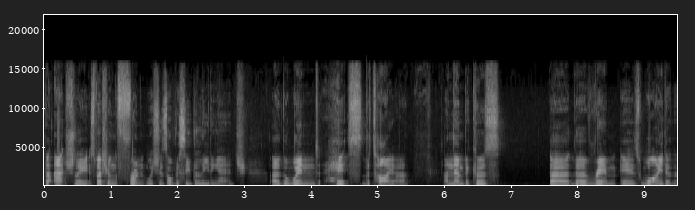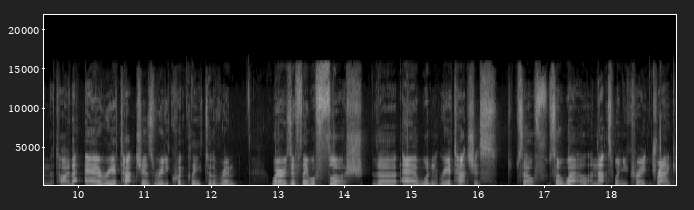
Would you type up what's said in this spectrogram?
that actually, especially on the front, which is obviously the leading edge, uh, the wind hits the tire, and then because uh, the rim is wider than the tyre, the air reattaches really quickly to the rim. Whereas if they were flush, the air wouldn't reattach itself so well, and that's when you create drag.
